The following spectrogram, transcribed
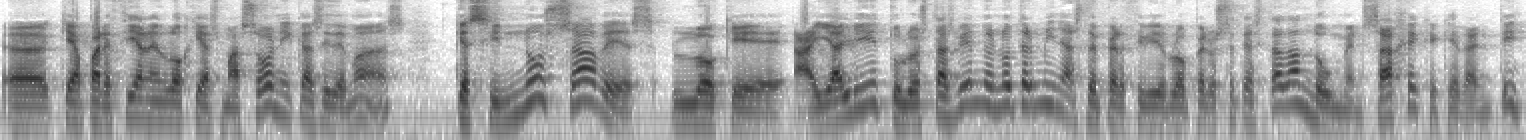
eh, que aparecían en logias masónicas y demás, que si no sabes lo que hay allí, tú lo estás viendo y no terminas de percibirlo, pero se te está dando un mensaje que queda en ti.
